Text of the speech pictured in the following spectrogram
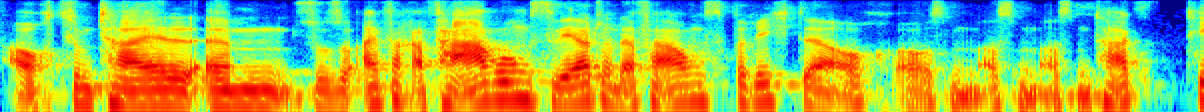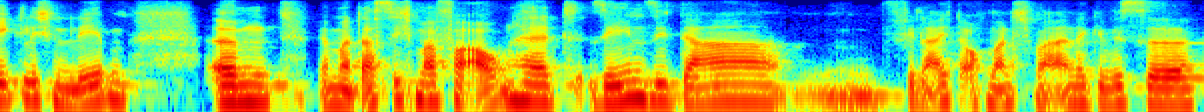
auch zum Teil ähm, so, so einfach Erfahrungswerte und Erfahrungsberichte auch aus dem, aus dem, aus dem tagtäglichen Leben. Ähm, wenn man das sich mal vor Augen hält, sehen Sie da hm, vielleicht auch manchmal eine gewisse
